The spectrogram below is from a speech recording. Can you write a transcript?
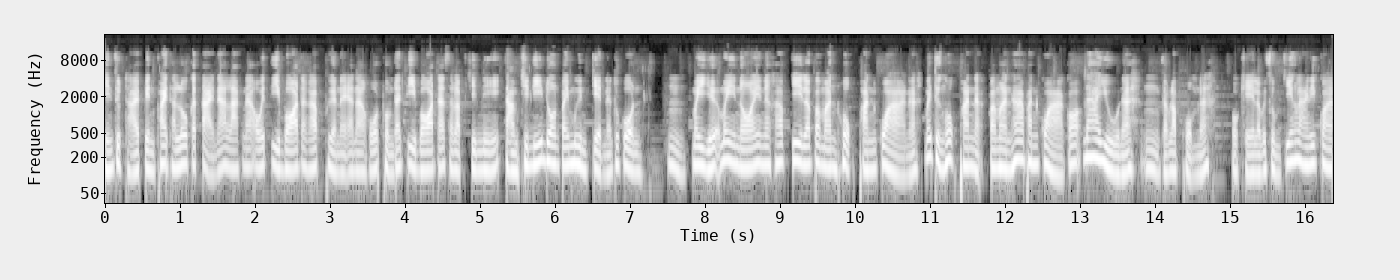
ชิ้นสุดท้ายเป็นไพ่ทาโร่กระต่ายน่ารักนะเอาไว้ตีบอสนะครับเผื่อในอนาคตผมได้ตีบอสนะสำหรับชิ้นนี้ 3 ชิ้นนี้โดนไปหมื่นเจ็ดนะทุกคนอืมไม่เยอะไม่น้อยนะครับจี้แล้วประมาณ 6,000 กว่านะ ไม่ถึง 6,000อะประมาณ 5,000 กว่าก็ได้อยู่นะอืมสำหรับผมนะโอเค เราไปสุ่มจี้ข้างล่างดีกว่า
